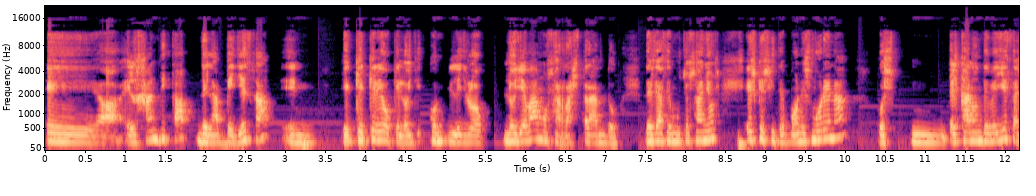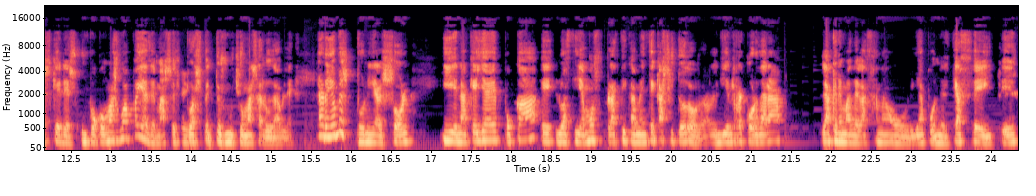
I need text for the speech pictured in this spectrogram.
eh, el hándicap de la belleza en, que, creo que lo, lo, llevamos arrastrando desde hace muchos años, es que si te pones morena, pues mm, el canon de belleza es que eres un poco más guapa y además tu aspecto es mucho más saludable. Claro, yo me exponía al sol y en aquella época eh, lo hacíamos prácticamente casi todo. Alguien recordará la crema de la zanahoria, ponerte aceite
